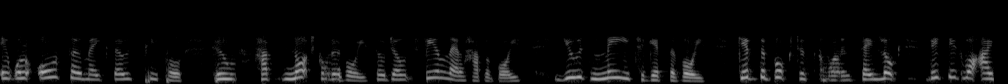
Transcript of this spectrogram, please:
It will also make those people who have not got a voice or don't feel they'll have a voice use me to give the voice Give the book to someone and say, look, this is what I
